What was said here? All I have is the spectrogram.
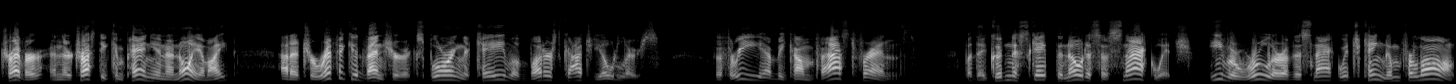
Trevor, and their trusty companion, Anoyamite, had a terrific adventure exploring the cave of butterscotch yodelers. The three have become fast friends, but they couldn't escape the notice of Snackwitch, evil ruler of the Snackwitch Kingdom, for long.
